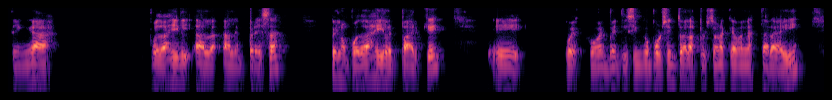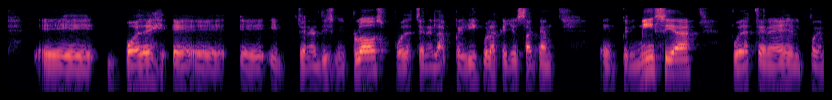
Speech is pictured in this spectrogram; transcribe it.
Tenga, puedas ir a la, empresa, pero puedas ir al parque, eh, pues con el 25% de las personas que van a estar ahí. Eh, puedes eh, tener Disney Plus, puedes tener las películas que ellos sacan en primicia, puedes tener pues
